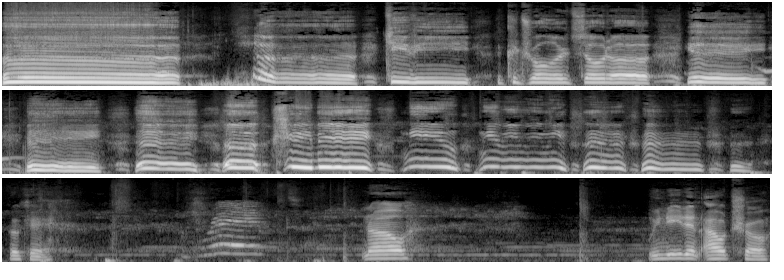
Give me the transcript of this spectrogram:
Ah! Ah! TV, controller, and soda. Yay! Yay! Hey! Uh, Sheeby! Mew! Mew! Mew! Mew! Mew! Okay. Now we need an outro.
